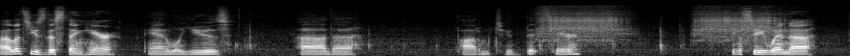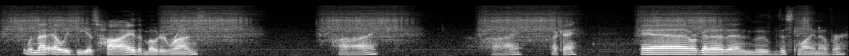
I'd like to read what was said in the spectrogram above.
uh, let's use this thing here, and we'll use uh, the bottom two bits here. You can see when uh, when that LED is high, the motor runs. High, high, okay. And we're to then move this line over.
